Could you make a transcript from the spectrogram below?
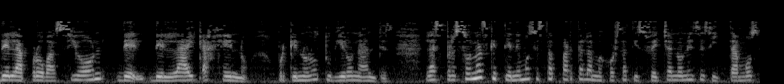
de la aprobación del like ajeno, porque no lo tuvieron antes. Las personas que tenemos esta parte a lo mejor satisfecha no necesitamos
